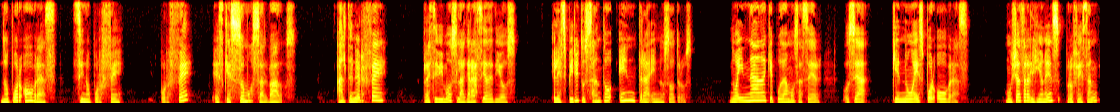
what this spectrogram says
no por obras, sino por fe. Por fe es que somos salvados. Al tener fe, recibimos la gracia de Dios. El Espíritu Santo entra en nosotros. No hay nada que podamos hacer, o sea, que no es por obras. Muchas religiones profesan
